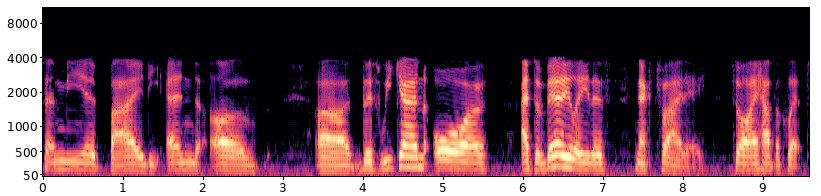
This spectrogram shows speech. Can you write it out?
send me it by the end of uh, this weekend or at the very latest next Friday. So I have the clips.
